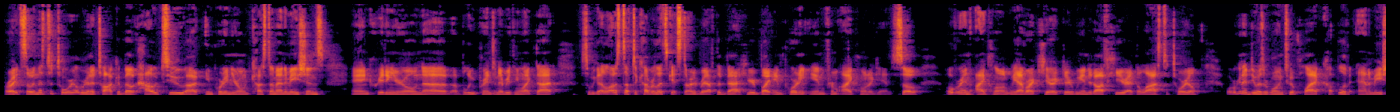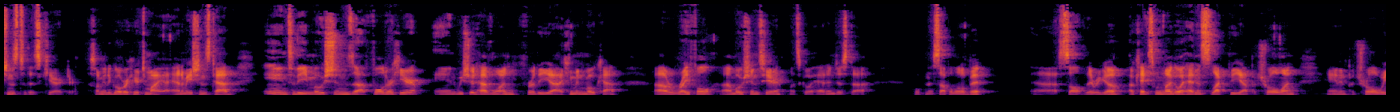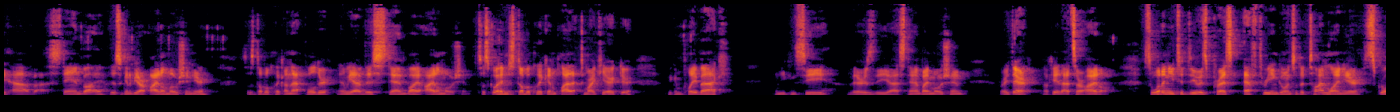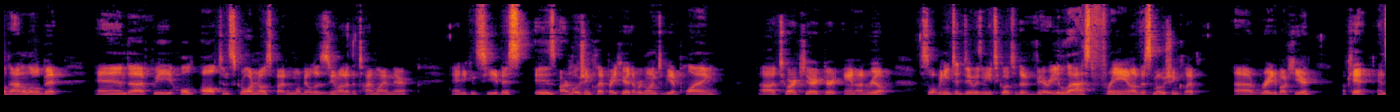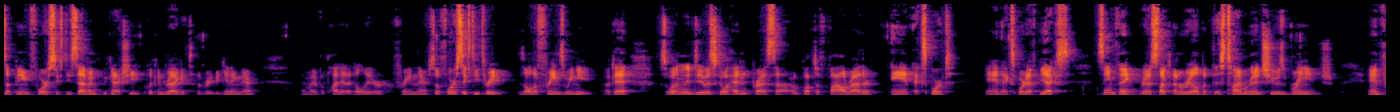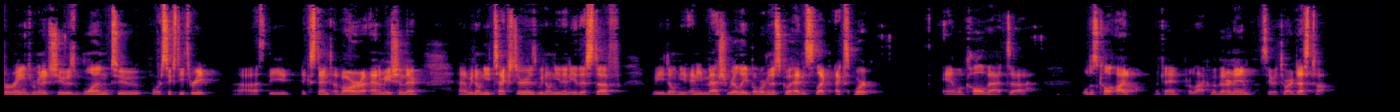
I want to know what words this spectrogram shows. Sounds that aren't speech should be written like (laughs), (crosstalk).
Alright, so in this tutorial, we're going to talk about how to uh, import in your own custom animations and creating your own uh, blueprint and everything like that. So we got a lot of stuff to cover. Let's get started right off the bat here by importing in from iClone again. So over in iClone, we have our character. We ended off here at the last tutorial. What we're going to do is we're going to apply a couple of animations to this character. So I'm going to go over here to my uh, animations tab into the motions uh, folder here, and we should have one for the uh, human mocap uh, rifle uh, motions here. Let's go ahead and just uh, open this up a little bit. Salt, there we go. Okay, so we want to go ahead and select the patrol one. And in Patrol, we have uh, Standby. This is going to be our idle motion here. So let's double click on that folder. And we have this Standby idle motion. So let's go ahead and just double click and apply that to my character. We can play back. And you can see there's the uh, Standby motion right there. Okay, that's our idle. So what I need to do is press F3 and go into the timeline here, scroll down a little bit, and uh, if we hold Alt and scroll our mouse button, we'll be able to zoom out of the timeline there. And you can see this is our motion clip right here that we're going to be applying uh, to our character in Unreal. So what we need to do is we need to go to the very last frame of this motion clip, uh, right about here. Okay, it ends up being 467. We can actually click and drag it to the very beginning there. I might have applied it at a later frame there. So 463 is all the frames we need. Okay, so what I'm going to do is go ahead and press, uh, go up to File rather, and Export, and Export FBX. Same thing. We're going to select Unreal, but this time we're going to choose Range. And for range, we're going to choose 1 to 463. Uh, that's the extent of our animation there. Uh, we don't need textures. We don't need any of this stuff. We don't need any mesh really, but we're going to just go ahead and select export and we'll call that, uh, we'll just call it idle, okay, for lack of a better name. Save it to our desktop.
